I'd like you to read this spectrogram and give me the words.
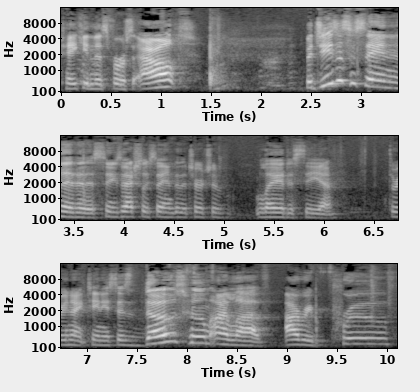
taken this verse out. But Jesus is saying this, he's actually saying to the church of Laodicea, 319, he says, Those whom I love, I reprove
